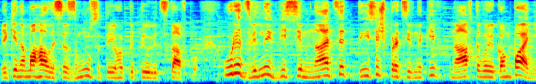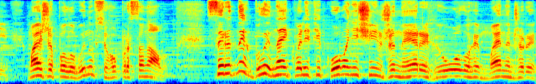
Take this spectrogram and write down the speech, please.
які намагалися змусити його піти у відставку, уряд звільнив 18 тисяч працівників нафтової компанії, майже половину всього персоналу. Серед них були найкваліфікованіші інженери, геологи, менеджери,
